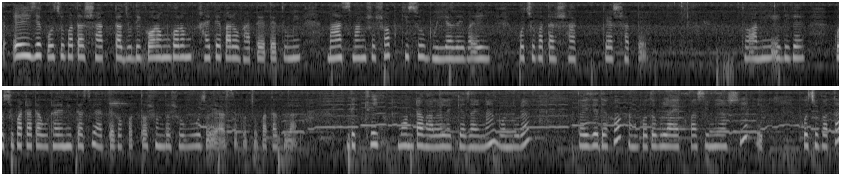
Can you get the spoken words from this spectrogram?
তো এই যে কচু পাতার শাকটা যদি গরম গরম খাইতে পারো ভাতেতে তুমি মাছ, মাংস সব কিছু ভুলিয়া যাইবা এই কচু পাতার শাকের সাথে। তো আমি এদিকে কচু পাতাটা উঠায় নিতেছি আর দেখো কত সুন্দর সবুজ হয়ে আছে কচু পাতাগুলা দেখেই মনটা ভালো লেগে যায় না বন্ধুরা? তো এই যে দেখো আমি কতগুলা এক পাশে নিয়ে আসছি কচু পাতা।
